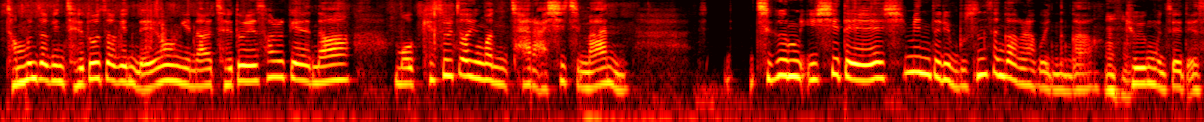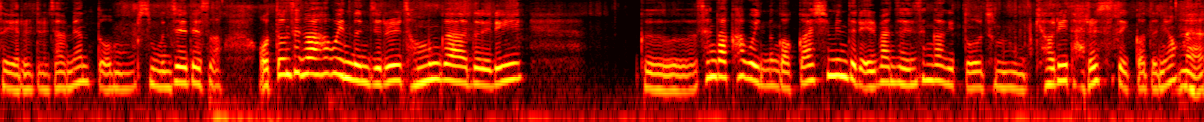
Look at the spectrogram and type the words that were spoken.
전문적인 제도적인 내용이나 제도의 설계나 뭐 기술적인 건 잘 아시지만 지금 이 시대에 시민들이 무슨 생각을 하고 있는가 교육 문제에 대해서 예를 들자면 또 무슨 문제에 대해서 어떤 생각을 하고 있는지를 전문가들이 그 생각하고 있는 것과 시민들의 일반적인 생각이 또 좀 결이 다를 수도 있거든요. 네.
